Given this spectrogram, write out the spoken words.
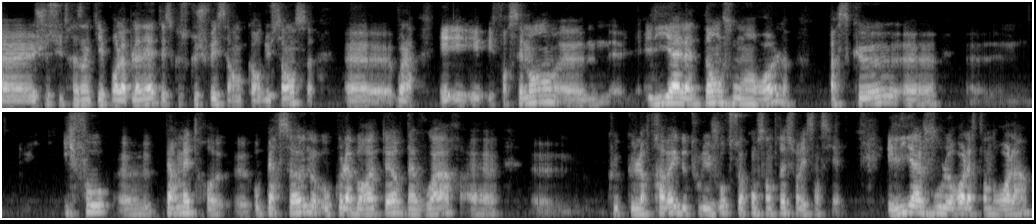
euh, je suis très inquiet pour la planète, est-ce que ce que je fais, ça a encore du sens Voilà. Et, forcément, l'IA là-dedans joue un rôle parce que il faut permettre aux personnes, aux collaborateurs d'avoir que, leur travail de tous les jours soit concentré sur l'essentiel. Et l'IA joue le rôle à cet endroit-là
